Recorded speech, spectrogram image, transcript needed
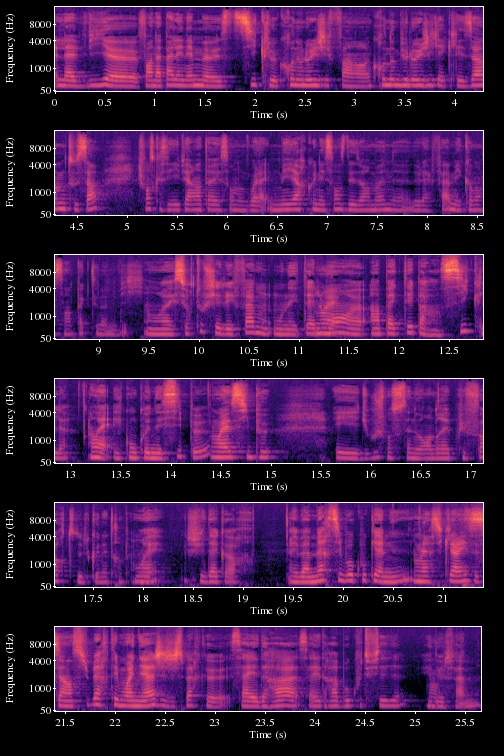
la vie, euh, enfin on n'a pas les mêmes cycles chronologiques, enfin chronobiologiques avec les hommes, tout ça. Je pense que c'est hyper intéressant. Donc voilà, une meilleure connaissance des hormones de la femme et comment ça impacte notre vie. Ouais, surtout chez les femmes, on est tellement impacté par un cycle ouais. et qu'on connaît si peu. Ouais, si peu. Et du coup, je pense que ça nous rendrait plus fortes de le connaître un peu mieux. Ouais, je suis d'accord. Eh ben, merci beaucoup Camille. Merci Clarisse. C'était un super témoignage et j'espère que ça aidera, ça aidera beaucoup de filles et de femmes.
